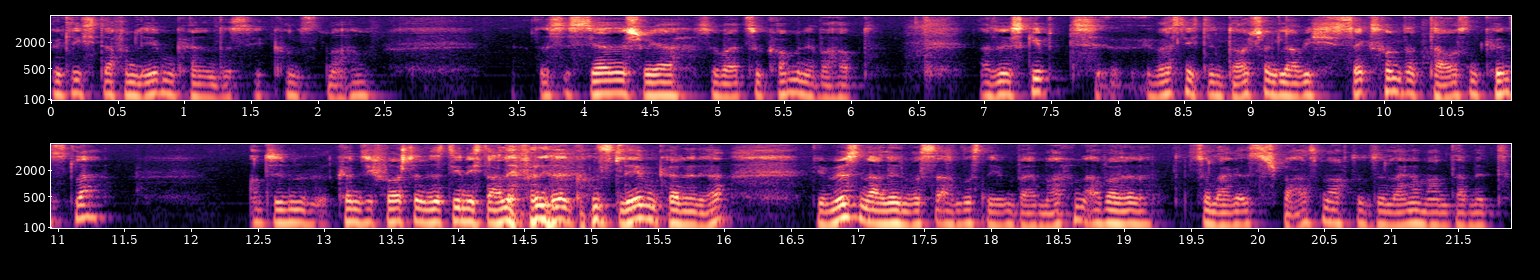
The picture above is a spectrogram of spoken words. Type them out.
wirklich davon leben können, dass sie Kunst machen das ist sehr, sehr schwer, so weit zu kommen überhaupt. Also es gibt, ich weiß nicht, in Deutschland glaube ich 600.000 Künstler und Sie können sich vorstellen, dass die nicht alle von ihrer Kunst leben können. Ja? Die müssen alle was anderes nebenbei machen, aber solange es Spaß macht und solange man damit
